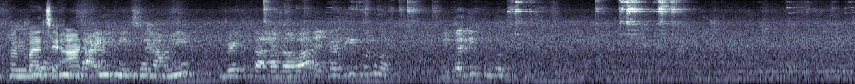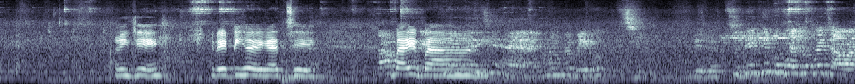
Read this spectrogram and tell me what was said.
এখন বাজে আট। নিচে নামি। ব্রেক তালা দেওয়া। এটা দিয়ে খুলবো এটা দিয়ে খুলবো এই যে রেডি হয়ে গেছে। বাই বাই হ্যাঁ আমরা বেরোচ্ছি। দেখি কোথায় কোথায় যাওয়া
